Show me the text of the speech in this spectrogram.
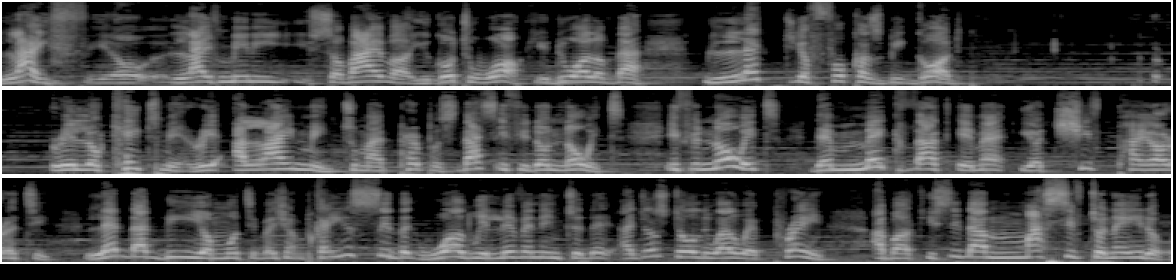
life, you know, life meaning survival, you go to work, you do all of that. Let your focus be God. Relocate me, realign me to my purpose. That's if you don't know it. If you know it, then make that amen your chief priority. Let that be your motivation. Can you see the world we're living in today? I just told you while we're praying about you see that massive tornado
